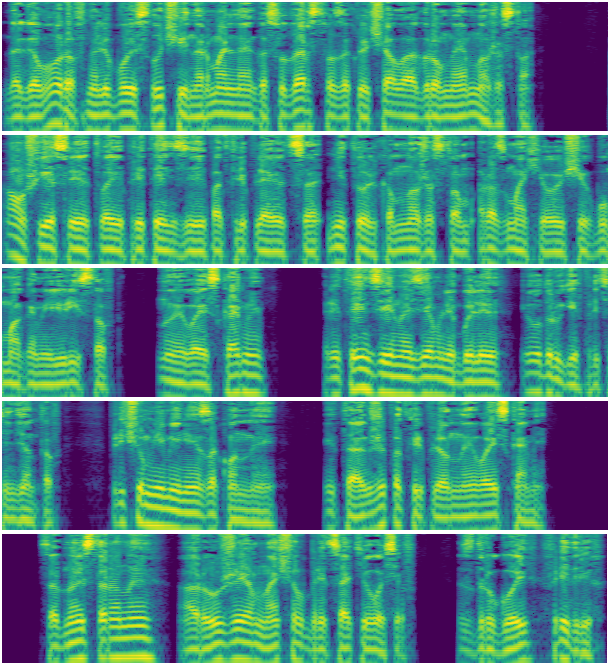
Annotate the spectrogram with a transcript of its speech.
Договоров на любой случай нормальное государство заключало огромное множество. А уж если твои претензии подкрепляются не только множеством размахивающих бумагами юристов, но и войсками, претензии на земли были и у других претендентов, причем не менее законные, и также подкрепленные войсками. С одной стороны, оружием начал брецать Иосиф, с другой — Фридрих.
